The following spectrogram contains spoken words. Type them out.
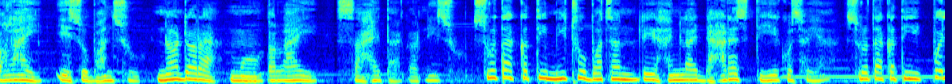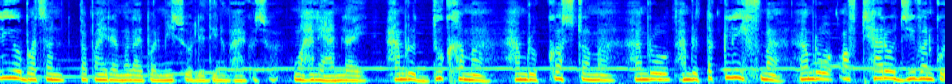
तलाई यसो भन्छु। न डरा म तलाई सहायता गर्नेछु। श्रोता कति मिठो वचनले हामीलाई ढाडस दिएको छ यहाँ। श्रोता कति बलियो वचन तपाईँ र मलाई परमेश्वरले दिनुभएको छ। उहाँले हामीलाई हाम्रो दुःखमा हाम्रो कष्टमा हाम्रो हाम्रो तकलिफमा हाम्रो अप्ठ्यारो जीवनको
